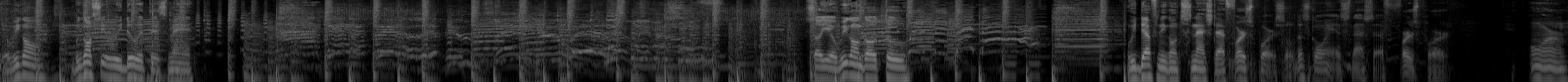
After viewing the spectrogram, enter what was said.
Yeah, we gon' we gonna see what we do with this, man. So yeah, we gonna go through. We definitely gonna snatch that first part. So let's go ahead and snatch that first part. Or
